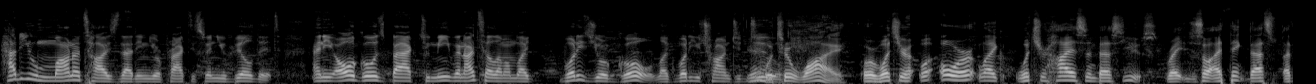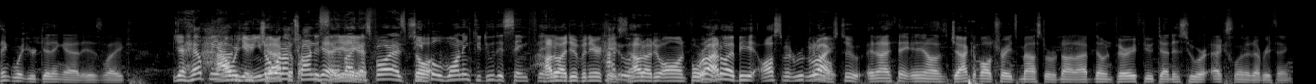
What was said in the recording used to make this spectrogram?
how do you monetize that in your practice when you build it? And it all goes back to me when I tell them, I'm like, what is your goal? Like, what are you trying to do? What's your why? or what's your or- or like what's your highest and best use, right? So I think that's I think what you're getting at is like yeah, help me how out are here. you You know what I'm trying to yeah, say? yeah, like, yeah. as far as So- people wanting to do the same thing. how do I do veneer how cases? do how do I do all on four? How do I be awesome at root canals Right. too? And I think you know, jack of all trades, master of none. I've known very few dentists who are excellent at everything,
